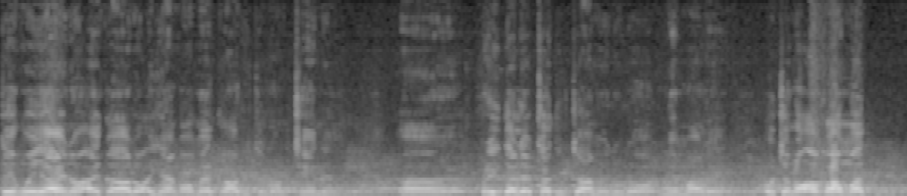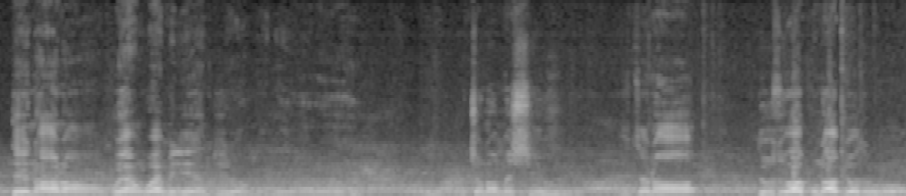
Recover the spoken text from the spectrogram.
တင်ခွင့်ရရင်တော့အဲ့ကားတော့အရန်ကောင်းမဲ့ကားလို့ကျွန်တော်ထင်တယ် အဲပြိသက်လည်းထပ်တူကြမယ်လို့တော့မြင်ပါတယ်ဟိုကျွန်တော်အကောင့်မှာတင်ထားတော့1 1 million ပြည့်တော့မယ်လေကျွန်တော်မရှိဘူးကျွန်တော်လူဆိုတာခုနပြောသလိုတော့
